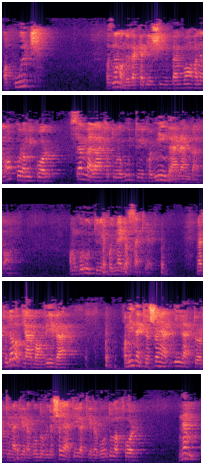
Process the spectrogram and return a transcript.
a kulcs az nem a növekedési évben van, hanem akkor, amikor szemmel láthatólag úgy tűnik, hogy minden rendben van. Amikor úgy tűnik, hogy megy a szekér. Mert hogy alapjában véve, ha mindenki a saját élet történetére gondol, vagy a saját életére gondol, akkor nem,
